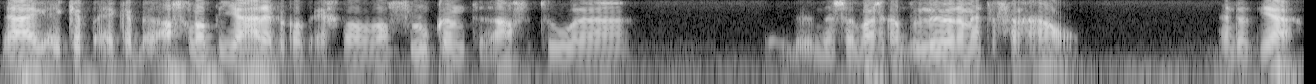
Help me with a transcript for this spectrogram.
Ja, ik heb, ik heb afgelopen jaren heb ik ook echt wel, wel vloekend af en toe. Uh, dus was ik aan het leuren met het verhaal. En dat, ja.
